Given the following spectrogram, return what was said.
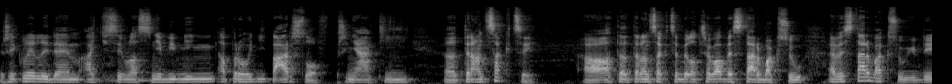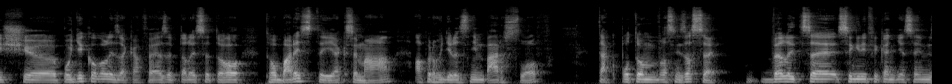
řekli lidem, ať si vlastně vymění a prohodí pár slov při nějaký uh, transakci. A ta transakce byla třeba ve Starbucksu. A ve Starbucksu, když eh, poděkovali za kafe a zeptali se toho, toho baristy, jak se má a prohodili s ním pár slov, tak potom vlastně zase velice signifikantně se jim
